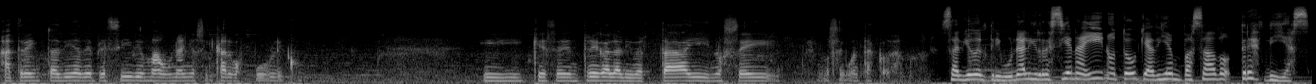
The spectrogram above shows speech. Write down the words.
a 30 días de presidio más un año sin cargos públicos. Y que se entrega la libertad y no sé, no sé cuántas cosas Salió del tribunal y recién ahí notó que habían pasado tres días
